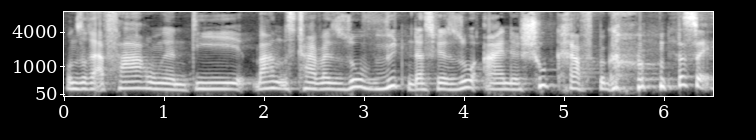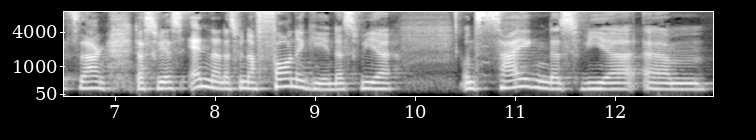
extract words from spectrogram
unsere Erfahrungen, die machen uns teilweise so wütend, dass wir so eine Schubkraft bekommen, dass wir echt sagen, dass wir es ändern, dass wir nach vorne gehen, dass wir uns zeigen, dass wir ähm,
